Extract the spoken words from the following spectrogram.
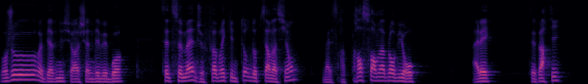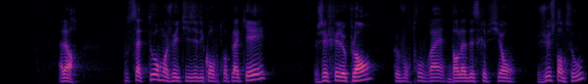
Bonjour et bienvenue sur la chaîne DB Bois. Cette semaine, je fabrique une tour d'observation, mais elle sera transformable en bureau. Allez, c'est parti Alors, pour cette tour, moi je vais utiliser du contreplaqué. J'ai fait le plan que vous retrouverez dans la description juste en dessous.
